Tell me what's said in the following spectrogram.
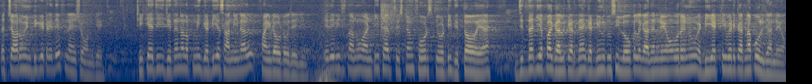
ਤਾਂ ਚਾਰੋਂ ਇੰਡੀਕੇਟਰ ਇਹਦੇ ਫਲੈਸ਼ ਹੋਣਗੇ। ਠੀਕ ਹੈ ਜੀ? ਜਿਹਦੇ ਨਾਲ ਆਪਣੀ ਗੱਡੀ ਆਸਾਨੀ ਨਾਲ ਫਾਈਂਡ ਆਊਟ ਹੋ ਜਾਏਗੀ। ਇਹਦੇ ਵਿੱਚ ਤੁਹਾਨੂੰ anti theft system for security ਦਿੱਤਾ ਹੋਇਆ ਹੈ। ਜਿੱਦਾਂ ਕਿ ਆਪਾਂ ਗੱਲ ਕਰਦੇ ਹਾਂ, ਗੱਡੀ ਨੂੰ ਤੁਸੀਂ ਲੋਕ ਲਗਾ ਦਿੰਦੇ ਹੋ ਔਰ ਇਹਨੂੰ ਡੀਐਕਟੀਵੇਟ ਕਰਨਾ ਭੁੱਲ ਜਾਂਦੇ ਹੋ।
